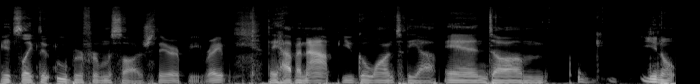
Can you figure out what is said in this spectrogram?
It's like the Uber for massage therapy, right? They have an app. You go onto the app and um, you know,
